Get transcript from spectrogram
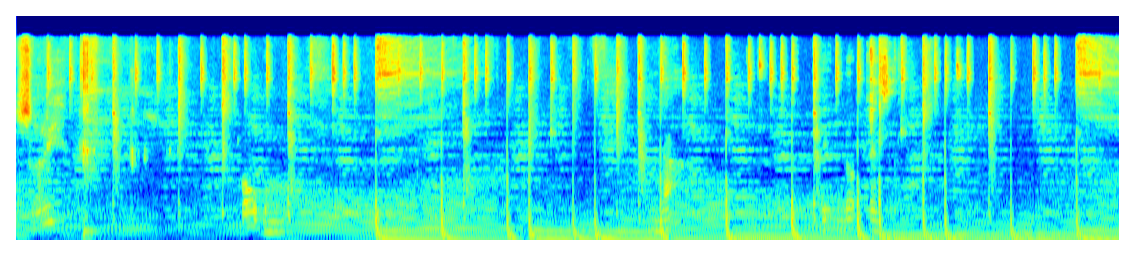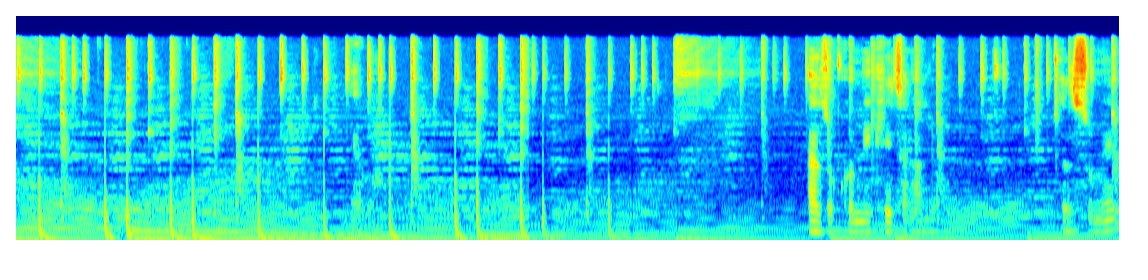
sorry. Oh, oh. la lo es azocommunicate nalo. Azisumeni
